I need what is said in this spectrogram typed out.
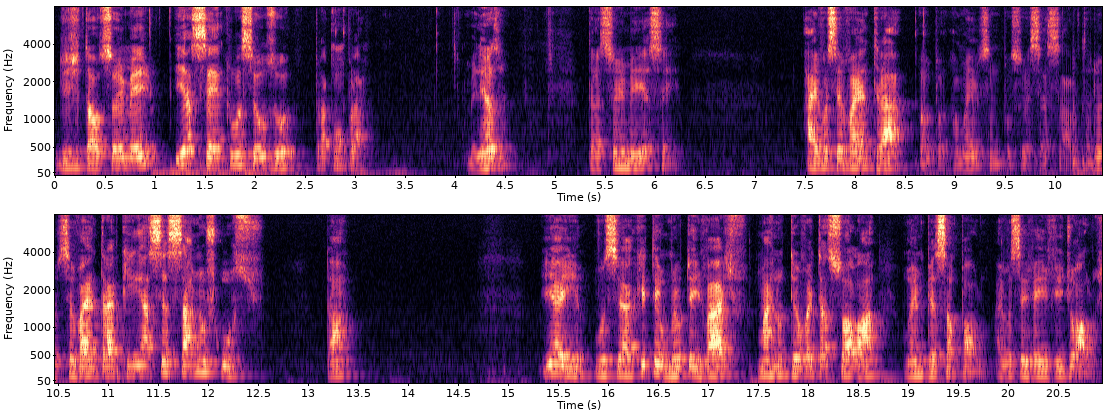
Digitar o seu e-mail e a senha que você usou para comprar. Beleza? Então, seu e-mail e a senha. Aí você vai entrar. Opa, calma aí, você não possui acesso à sala, tá? Você vai entrar aqui em acessar meus cursos, tá? E aí, você aqui tem o meu, tem vários, mas no teu vai estar só lá o MP São Paulo. Aí você vem em vídeo aulas.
